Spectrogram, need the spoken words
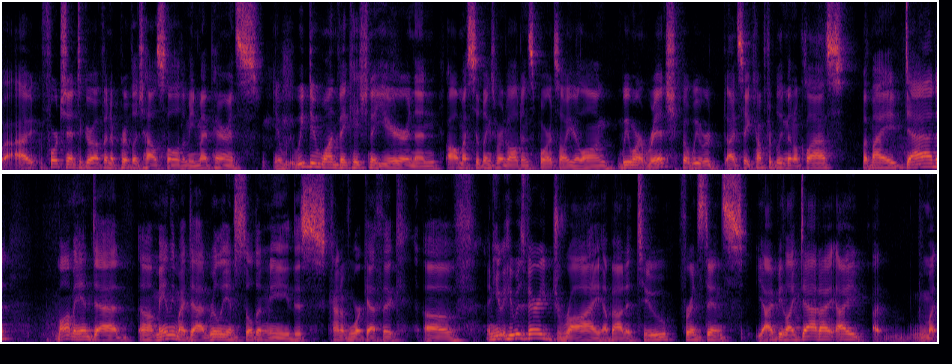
I fortunate to grow up in a privileged household. I mean, my parents, you know, we do one vacation a year, and then all my siblings were involved in sports all year long. We weren't rich, but we were, I'd say, comfortably middle class. But my dad, mom and dad, uh, mainly my dad, really instilled in me this kind of work ethic of and he, he was very dry about it too for instance yeah i'd be like dad i i, I my,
